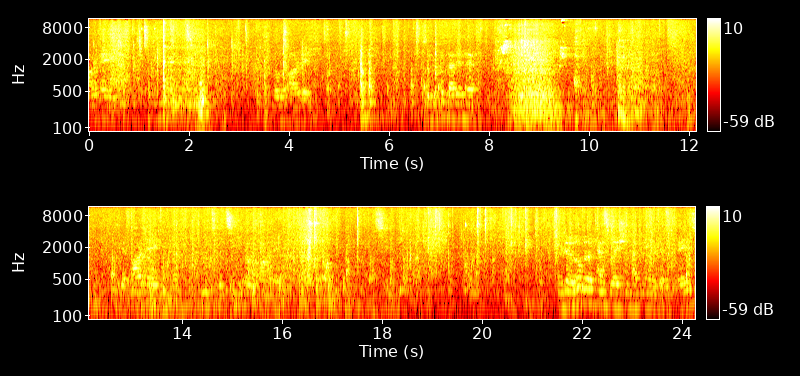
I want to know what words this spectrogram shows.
RA over RA. So we put that in there. We get RA e to the T over RA plus C. So we get a little bit of cancellation happening over here with the A's.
